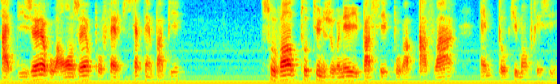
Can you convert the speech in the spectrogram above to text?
à 10 heures ou à 11 heures pour faire certains papiers. Souvent, toute une journée y passait pour avoir un document précis.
